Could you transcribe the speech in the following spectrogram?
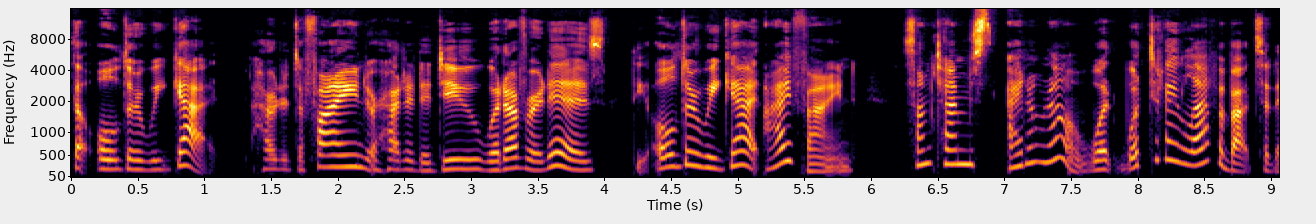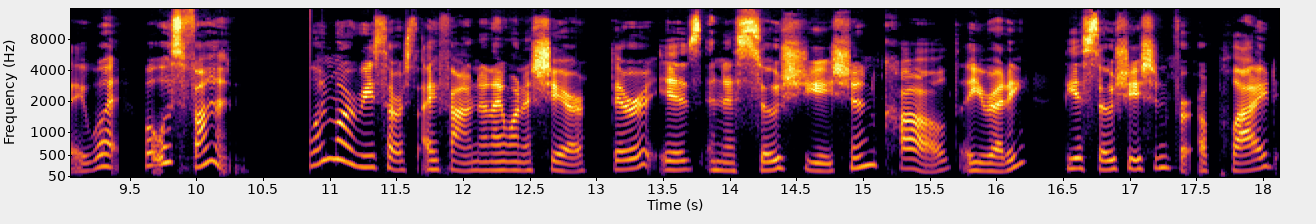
the older we get. Harder to find or harder to do, whatever it is, the older we get, I find sometimes I don't know what what did I laugh about today? What what was fun? One more resource I found and I want to share. There is an association called, are you ready? The Association for Applied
